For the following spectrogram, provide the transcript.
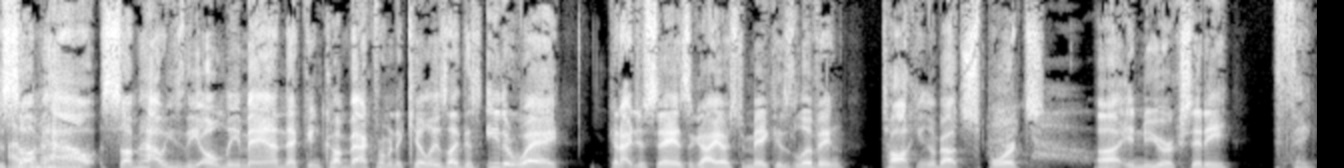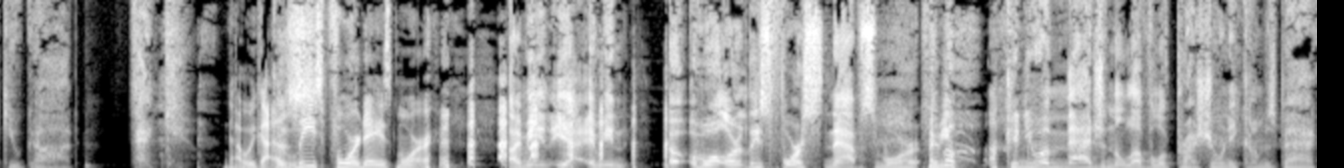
somehow somehow he's the only man that can come back from an Achilles like this. Either way, can I just say, as a guy who has to make his living talking about sports uh, in New York City, thank you, God, thank you. Now we got at least four days more. I mean, yeah, I mean, uh, well, or at least four snaps more. I mean, can you imagine the level of pressure when he comes back?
